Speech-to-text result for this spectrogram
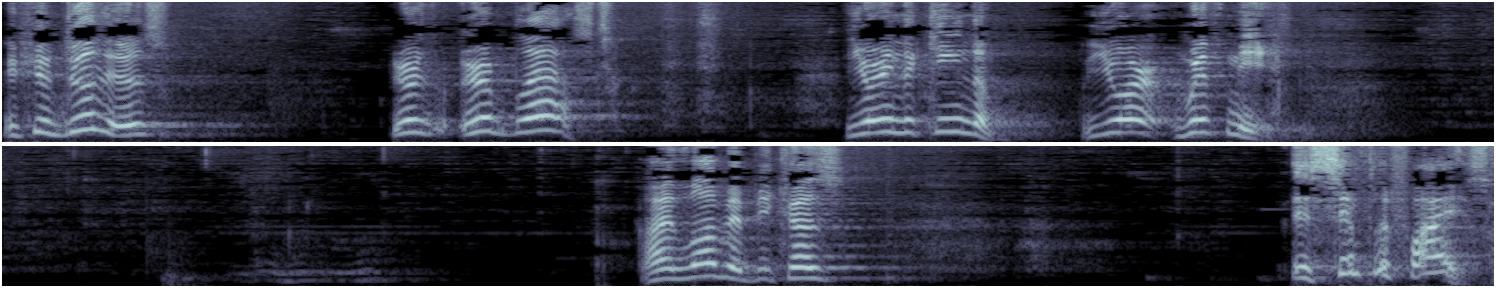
If you do this, you're, you're blessed. You're in the kingdom. You're with me. I love it because it simplifies.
